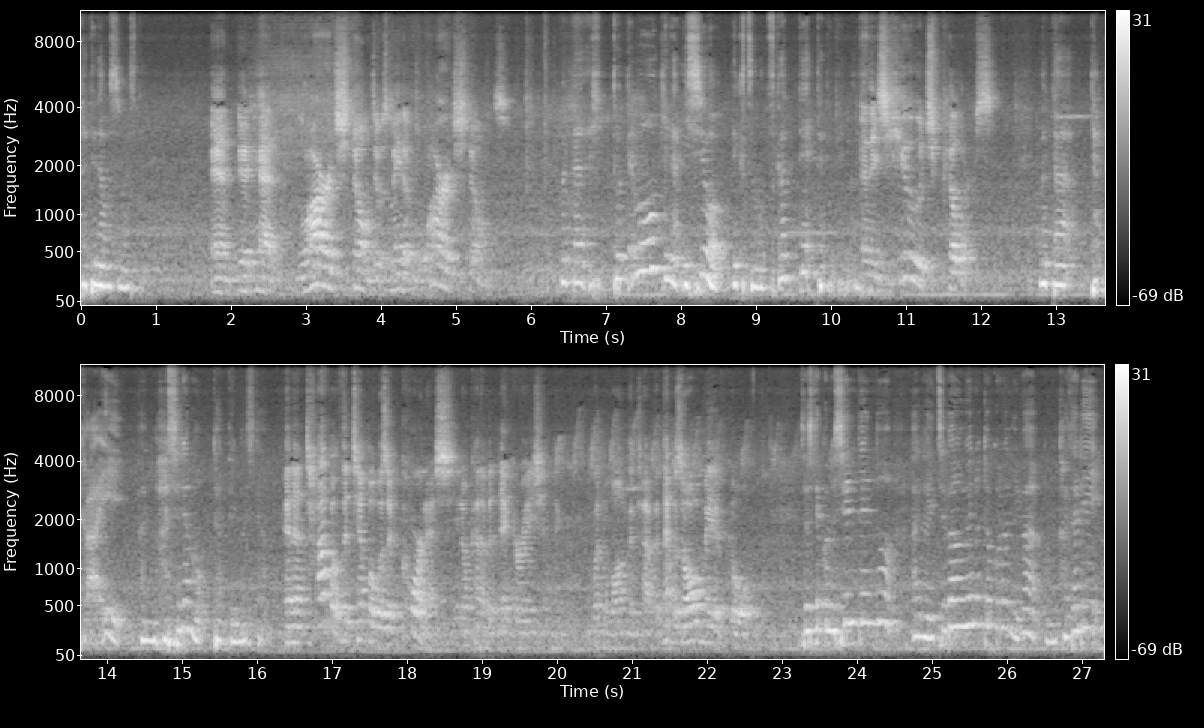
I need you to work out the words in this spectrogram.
建て直しました And it had large stones. It was made of large stones. またとても大きな石をいくつも使って建てています And these huge pillars. また高いあの柱も立っていました And on top of the temple was a cornice, you know, kind of a decoration that went along the top. And that was all made of gold. そしてこの神殿の,あの一番上のところにはこの飾り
